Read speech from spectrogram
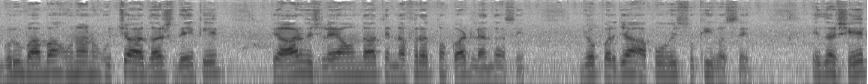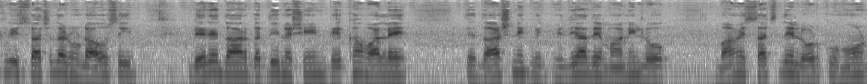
ਗੁਰੂ ਬਾਬਾ ਉਹਨਾਂ ਨੂੰ ਉੱਚਾ ਆਦਰਸ਼ ਦੇ ਕੇ ਪਿਆਰ ਵਿੱਚ ਲੈ ਆਉਂਦਾ ਤੇ ਨਫ਼ਰਤ ਤੋਂ ਕੱਢ ਲੈਂਦਾ ਸੀ, ਜੋ ਪਰਜਾ ਆਪੋ ਵਿੱਚ ਸੁਖੀ ਵਸੇ। ਇਧਰ ਸ਼ੇਖ ਵੀ ਸੱਚ ਦਾ ਢੂੰਡਾਓ ਸੀ। ਡੇਰੇਦਾਰ, ਗੱਦੀ ਨਸ਼ੀਨ ਵੇਖਾਂ ਵਾਲੇ ਤੇ ਦਾਰਸ਼ਨਿਕ ਵਿਦਿਆ ਦੇ ਮਾਨੀ ਲੋਕ ਭਾਵੇਂ ਸੱਚ ਦੇ ਲੋੜਕੂ ਹੋਣ,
